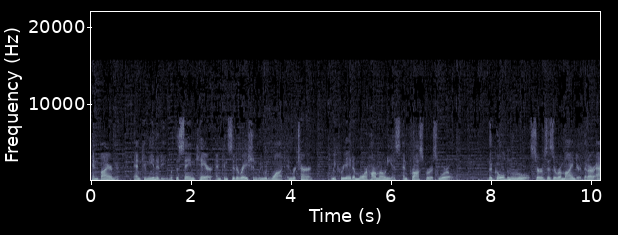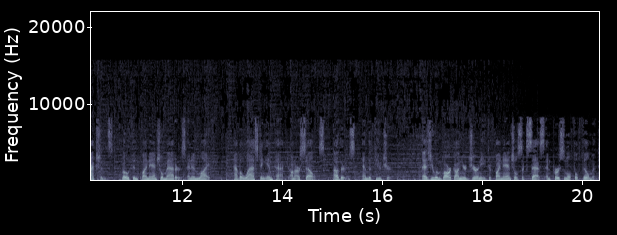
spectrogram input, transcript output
environment, and community with the same care and consideration we would want in return, we create a more harmonious and prosperous world. The Golden Rule serves as a reminder that our actions, both in financial matters and in life, have a lasting impact on ourselves, others, and the future. As you embark on your journey to financial success and personal fulfillment,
